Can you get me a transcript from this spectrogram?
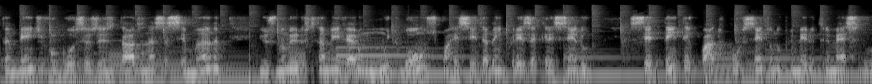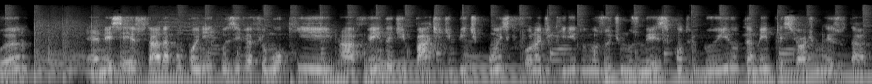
também divulgou seus resultados nessa semana e os números também vieram muito bons, com a receita da empresa crescendo 74% no primeiro trimestre do ano. É, nesse resultado, a companhia, inclusive, afirmou que a venda de parte de bitcoins que foram adquiridos nos últimos meses contribuíram também para esse ótimo resultado.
